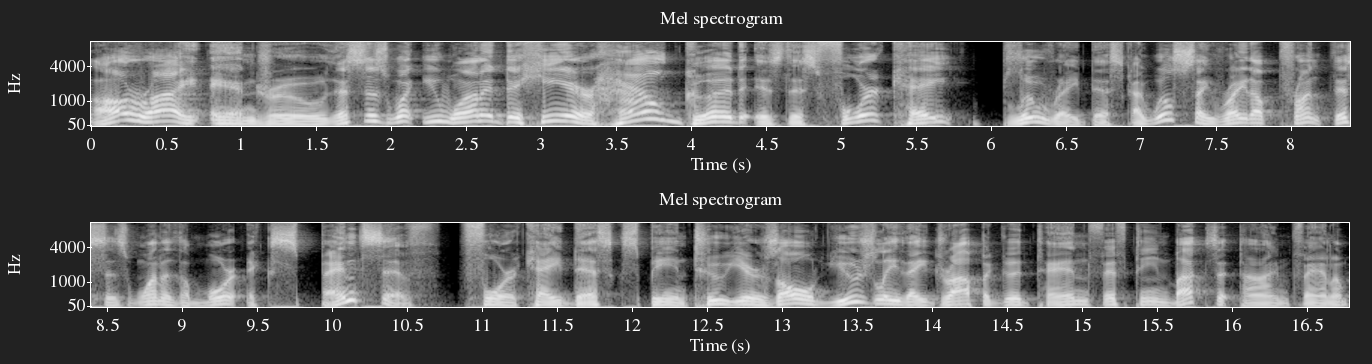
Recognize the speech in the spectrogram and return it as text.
All right, Andrew, this is what you wanted to hear. How good is this 4K Blu ray disc? I will say right up front, this is one of the more expensive 4K discs, being two years old. Usually they drop a good 10, 15 bucks at time, Phantom.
